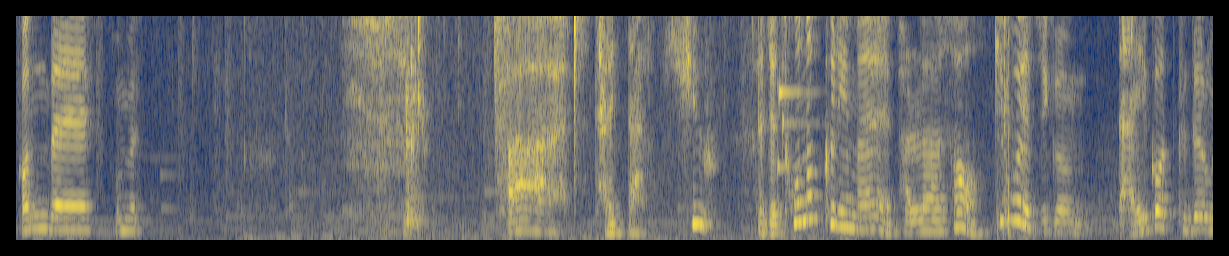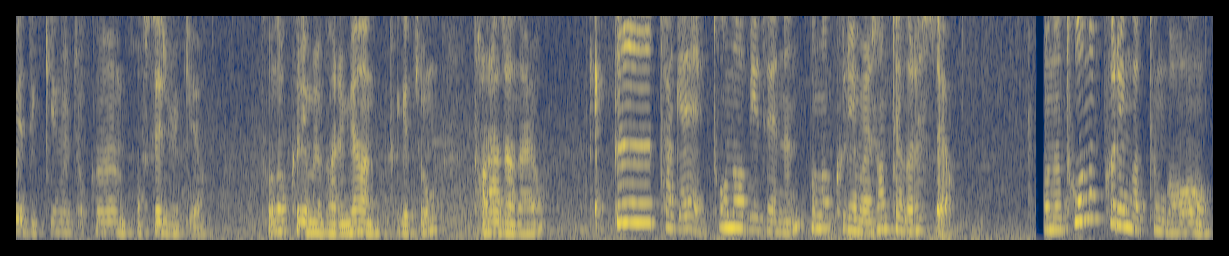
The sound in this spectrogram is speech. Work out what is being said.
건배, 건배. 아, 잘했다. 휴. 자, 이제 톤업 크림을 발라서 피부에 지금 날 것 그대로의 느낌을 조금 없애줄게요. 톤업 크림을 바르면 그게 좀 덜하잖아요. 깨끗하게 톤업이 되는 톤업 크림을 선택을 했어요. 저는 톤업 크림 같은 거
